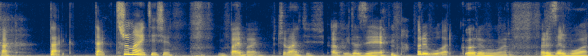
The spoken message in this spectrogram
Tak, Tak, tak, trzymajcie się. bye bye, trzymajcie się. Auf Wiedersehen. Au revoir. Au revoir. Rezerwuar.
